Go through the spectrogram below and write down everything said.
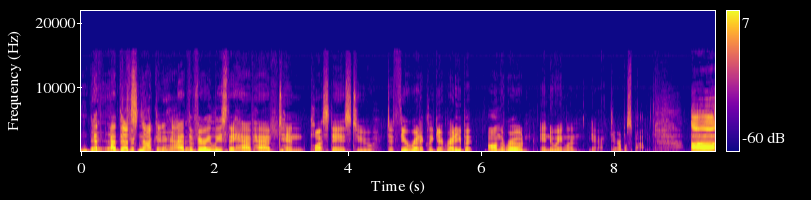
th- At- at that's v- not going to happen. At the very least, they have had 10 plus days to to theoretically get ready, but on the road in New England, yeah, terrible spot. Uh,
